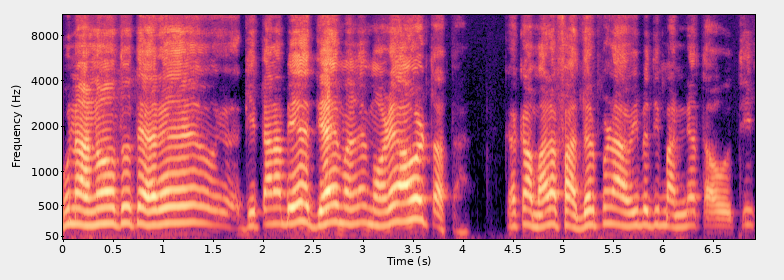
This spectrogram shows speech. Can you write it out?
હું નાનો હતો ત્યારે ગીતાના બે અધ્યાય મને મોઢે આવડતા હતા. કારણ કે અમારા ફાધર પણ આવી બધી માન્યતાઓથી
